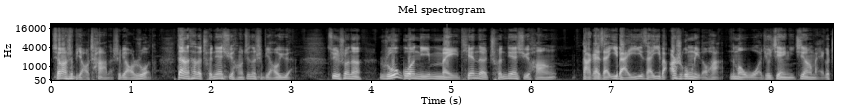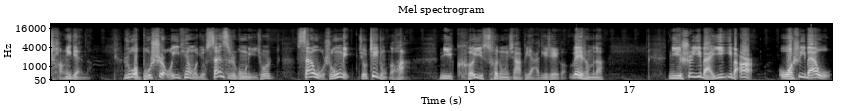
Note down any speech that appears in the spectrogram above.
销量是比较差的，是比较弱的。但是它的纯电续航真的是比较远，所以说呢，如果你每天的纯电续航大概在一百一，在一百二十公里的话，那么我就建议你尽量买一个长一点的。如果不是，我一天我就三四十公里，就是三五十公里，就这种的话，你可以侧重一下比亚迪这个。为什么呢？你是一百一、一百二，我是一百五。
